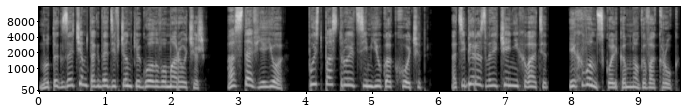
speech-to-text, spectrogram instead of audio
«Ну так зачем тогда девчонке голову морочишь? Оставь ее. Пусть построит семью, как хочет. А тебе развлечений хватит. Их вон сколько много вокруг.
